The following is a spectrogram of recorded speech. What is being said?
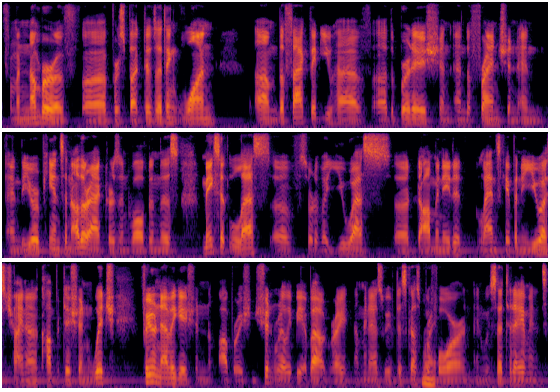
from a number of uh, perspectives. I think one, um, the fact that you have uh, the British and, and the French and, and, and the Europeans and other actors involved in this makes it less of sort of a U.S. Uh, dominated landscape and a U.S. China competition, which freedom navigation operation shouldn't really be about, right? I mean, as we've discussed Right. before and, and we've said today, I mean, it's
